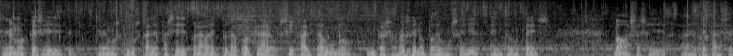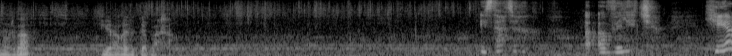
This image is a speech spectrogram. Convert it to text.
Tenemos que seguir, tenemos que buscarle para seguir con la aventura, porque claro, si falta uno, un personaje no podemos seguir. Entonces, vamos a seguir, a ver qué tal se nos da y a ver qué pasa. Is that a, village? Here?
